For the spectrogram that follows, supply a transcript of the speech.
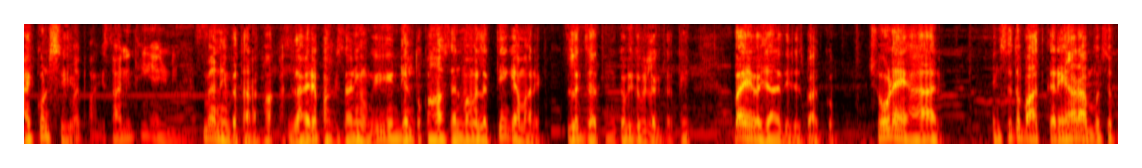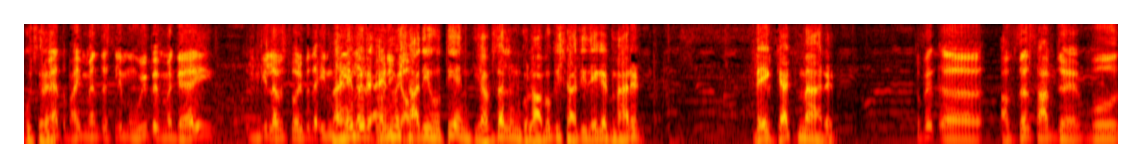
आई कौन सी पाकिस्तानी थी या इंडियन मैं नहीं बता रहा हाँ ज़ाहिर है पाकिस्तानी होंगी इंडियन तो कहाँ सिनेमा में लगती हैं क्या हमारे लग जाती हैं कभी कभी लग जाती हैं भाई भाई जाने दीजिए इस बात को छोड़े यार इनसे तो बात करें यार आप मुझसे पूछ रहे हैं। तो भाई मैं तो इसलिए मूवी पे मैं गया ही इनकी लव स्टोरी पे था। इनकी नहीं फिर एंड में शादी होती है इनकी अफजल एंड गुलाबो की शादी they get married they get married तो फिर अफजल साहब जो है वो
